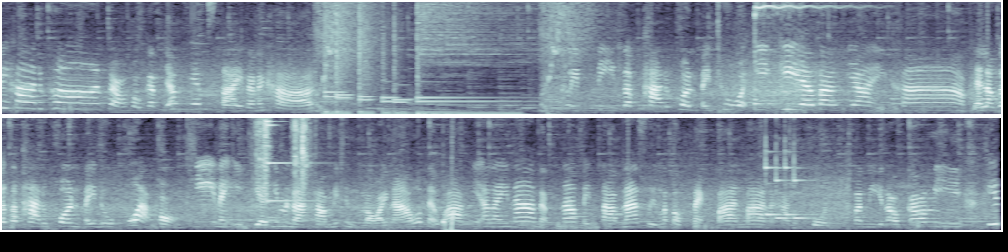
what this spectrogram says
วัสดีค่ะทุกคนกลับมาพบกับย่ำเยี่ยมสไตล์แล้วนะคะ คลิปนี้จะพาทุกคนไปทัวร์อีเกียบางใหญ่ค่ะ และเราก็จะพาทุกคนไปดูพวกของที่ในอีเกียที่มันราคาไม่ถึงร้อยนะ ว่าแบบว่ามีอะไรน่าแบบน่าไปตามน่าซื้อมาตกแต่งบ้านบ้างนะคะทุกคน ตอนนี้เราก็มีพี่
